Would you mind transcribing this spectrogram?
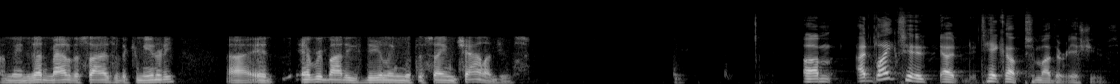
I mean, it doesn't matter the size of the community. Uh, it everybody's dealing with the same challenges. Um, I'd like to uh, take up some other issues,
